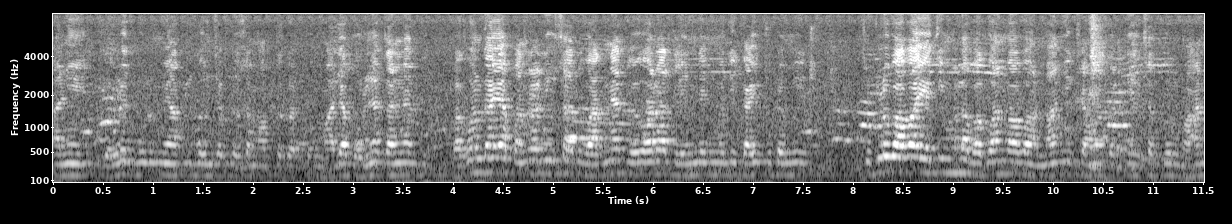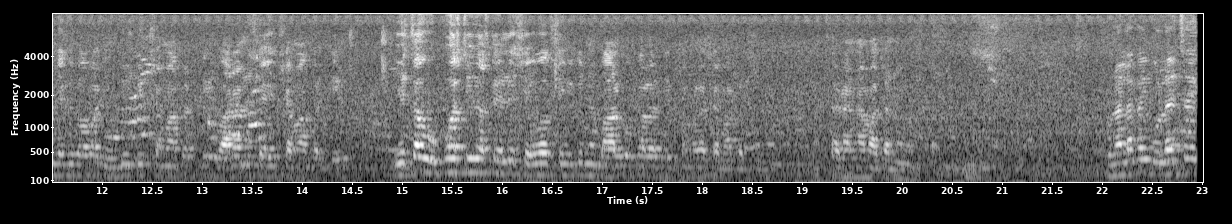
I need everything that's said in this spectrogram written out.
आणि एवढेच बोलून मी आपली दोन शब्द समाप्त करतो. माझ्या बोलण्यात चालण्यात भगवंता या पंधरा दिवसात वागण्यात व्यवहारात लेनदेनमध्ये काही कुठं मी चुकलो बाबा याची मला भगवान बाबा हनुमानजी क्षमा करतील सद्गुरू महान जगी बाबा जुंजीजी क्षमा करतील वाराणसी क्षमा करतील. इथं उपस्थित असलेले सेवक सेविकेनं बालगोपाला दीक्षा मला क्षमा करतील. सगळ्यांना माझा नमस्कार. कुणाला काही बोलायचं आहे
